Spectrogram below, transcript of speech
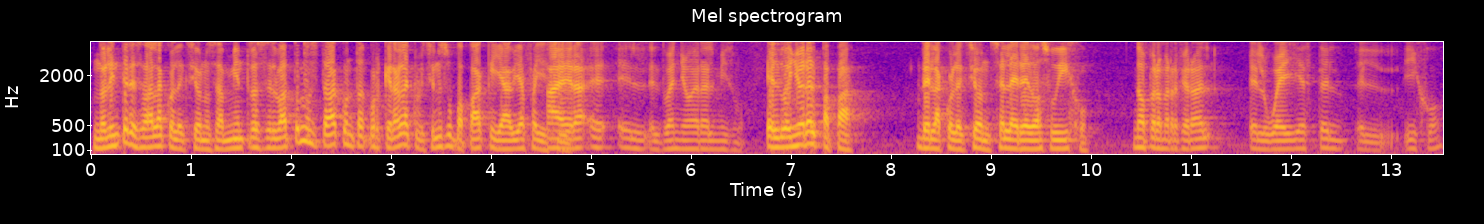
No le interesaba la colección, o sea, mientras el vato nos estaba contando, porque era la colección de su papá que ya había fallecido. Ah, era, eh, el, el dueño era el mismo. El dueño era el papá de la colección, se la heredó a su hijo. No, pero me refiero al el güey este, el, el hijo,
